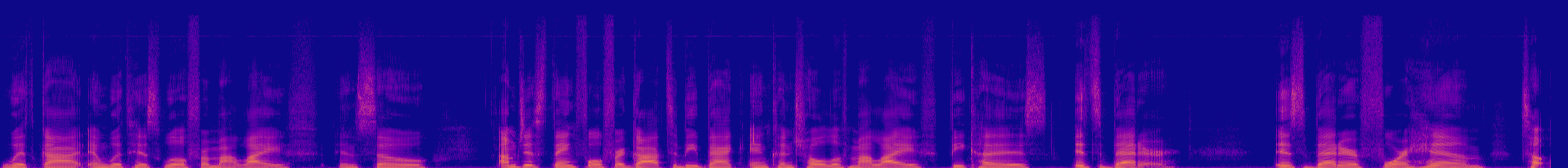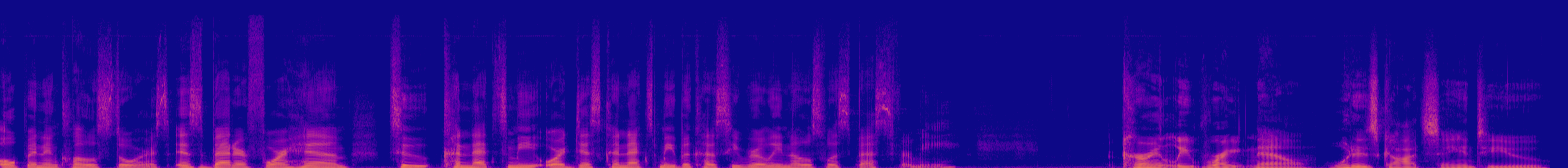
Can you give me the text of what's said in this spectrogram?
with God and with His will for my life. And so I'm just thankful for God to be back in control of my life because it's better it's better for him to open and close doors. It's better for him to connect me or disconnect me because he really knows what's best for me. Currently, right now, what is God saying to you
